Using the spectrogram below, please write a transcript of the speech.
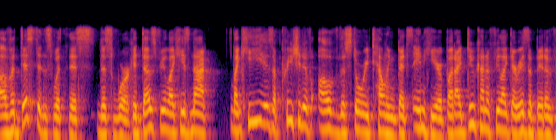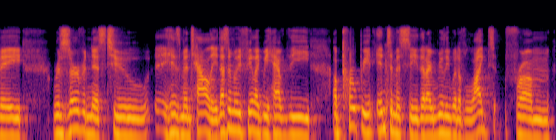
of a distance with this this work. It does feel like he's not like he is appreciative of the storytelling bits in here, but I do kind of feel like there is a bit of a reservedness to his mentality. It doesn't really feel like we have the appropriate intimacy that I really would have liked from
